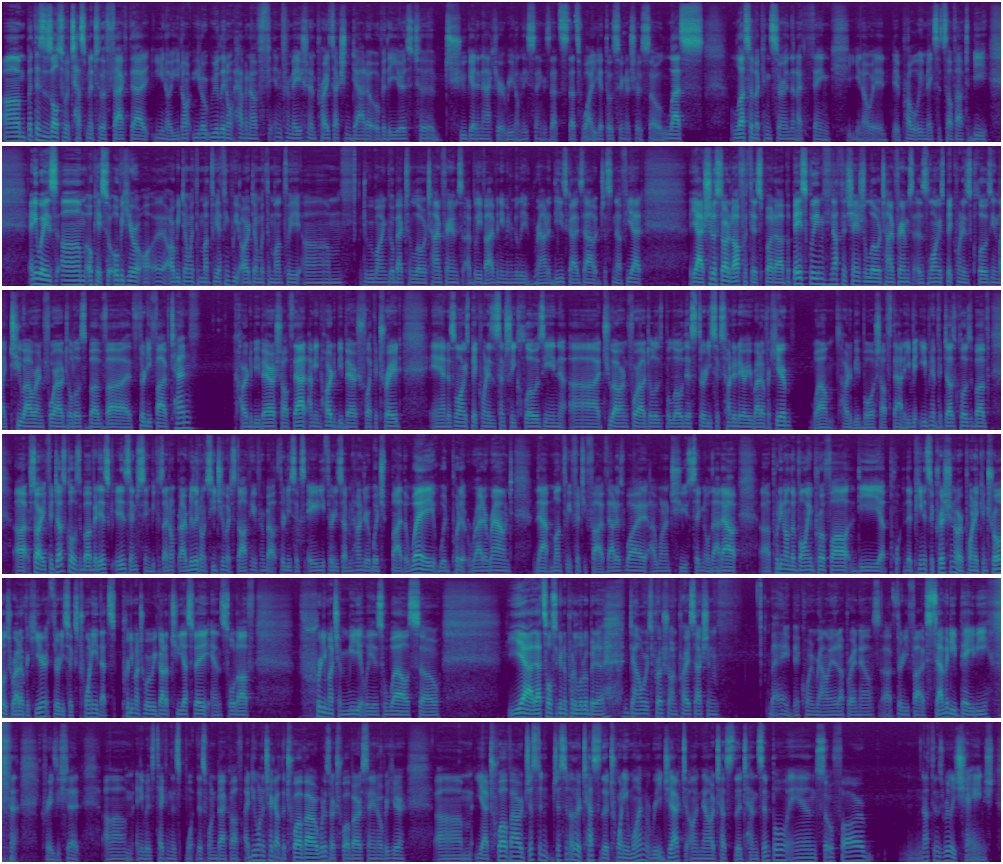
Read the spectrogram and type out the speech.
Um, but this is also a testament to the fact that you know you don't you don't really don't have enough information and price action data over the years to to get an accurate read on these things. That's that's why you get those signatures. So less less of a concern than I think you know it, it probably makes itself out to be. Anyways, um, okay, so over here, uh, are we done with the monthly? I think we are done with the monthly. Um, do we want to go back to the lower time frames? I believe I haven't even really rounded these guys out just enough yet. Yeah, I should have started off with this, but uh, but basically nothing changed the lower time frames as long as Bitcoin is closing like two hour and four hour dildos above uh, 35.10 hard to be bearish off that. I mean, hard to be bearish for like a trade. And as long as Bitcoin is essentially closing uh, two hour and four hour dildos below this 3600 area right over here, well, it's hard to be bullish off that. Even even if it does close above, uh, sorry, if it does close above, it is it is interesting because I don't I really don't see too much stopping you from about 3680, 3700, which by the way would put it right around that monthly 55. That is why I wanted to signal that out. Uh, putting on the volume profile, the the penis accretion or point of control is right over here, 3620. That's pretty much where we got up to yesterday and sold off pretty much immediately as well. So yeah, that's also going to put a little bit of downwards pressure on price action. But hey, Bitcoin rallying it up right now. Uh, 3570, baby. Crazy shit. Um, anyways, taking this this one back off. I do want to check out the 12 hour. What is our 12 hour saying over here? Um, yeah, 12 hour. Just an, just another test of the 21 reject on now a test of the 10 simple, and so far nothing's really changed.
